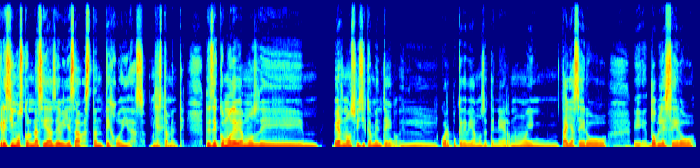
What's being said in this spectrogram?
crecimos con unas ideas de belleza bastante jodidas, honestamente. Desde cómo debíamos de vernos físicamente, el cuerpo que debíamos de tener, ¿no? En talla cero, eh, doble cero,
